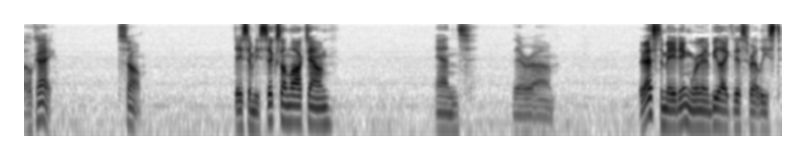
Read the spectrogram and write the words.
Okay. So, day 76 on lockdown. And they're um they're estimating we're gonna be like this for at least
